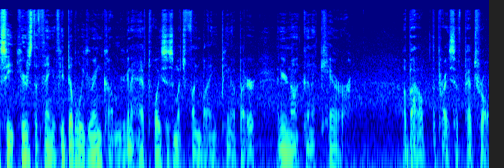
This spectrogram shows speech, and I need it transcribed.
You see, here's the thing if you double your income, you're going to have twice as much fun buying peanut butter, and you're not going to care about the price of petrol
